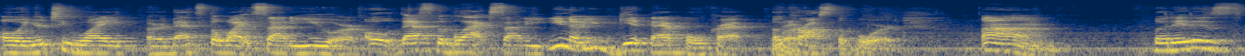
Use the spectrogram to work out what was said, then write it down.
Oh, you're too white, or that's the white side of you, or oh, that's the black side of you. You know, you get that bull crap Right. across the board. Um, but it is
